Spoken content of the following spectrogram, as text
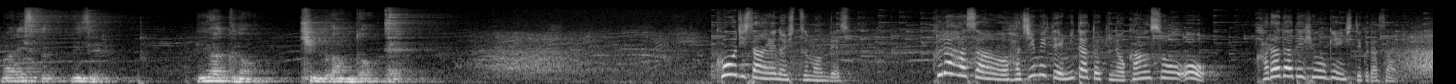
マリス・ミゼル魅惑の Q&A 浩二さんへの質問です。クラハさんを初めて見た時の感想を体で表現してください。ー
